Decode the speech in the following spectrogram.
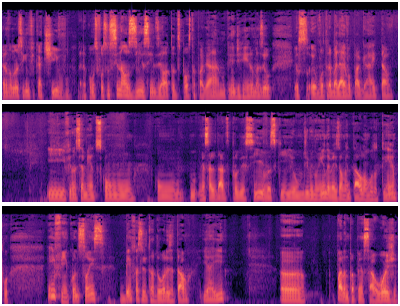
era um valor significativo. Era como se fosse um sinalzinho assim, dizer, ó, oh, tô disposto a pagar, não tenho dinheiro, mas eu, eu, eu vou trabalhar e vou pagar e tal. E financiamentos com, com mensalidades progressivas que iam diminuindo ao invés de aumentar ao longo do tempo. Enfim, condições bem facilitadoras e tal. E aí, uh, parando para pensar hoje,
